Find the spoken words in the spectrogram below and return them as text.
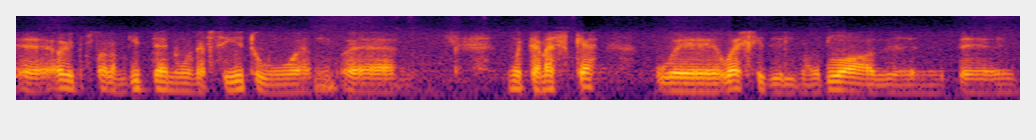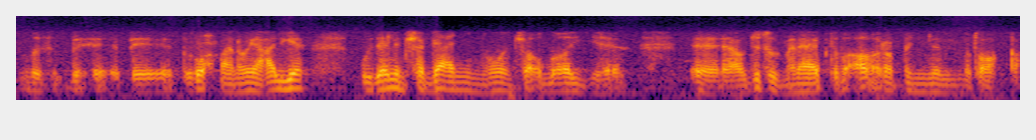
آه، راجل محترم جدا ونفسيته آه، متماسكة وواخد الموضوع بروح معنوية عالية. وده اللي مشجعني إن هو إن شاء الله آه، عودته الملاعب تبقى أقرب من المتوقع.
